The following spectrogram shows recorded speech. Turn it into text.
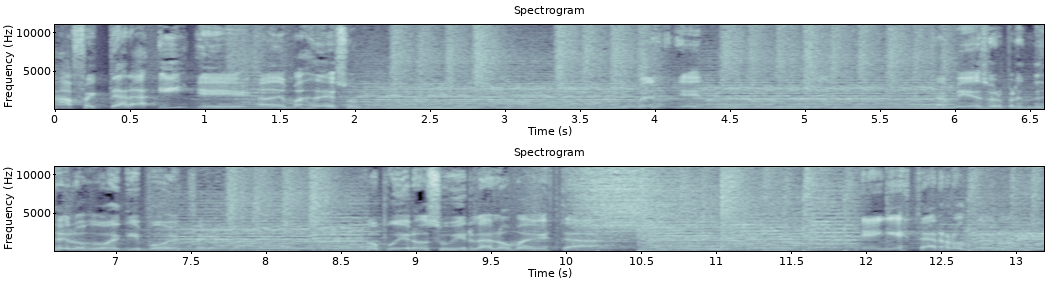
afectara. Y eh, además de eso, pues, eh, también es sorprendente que los dos equipos este, no pudieron subir la loma en esta en esta ronda.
